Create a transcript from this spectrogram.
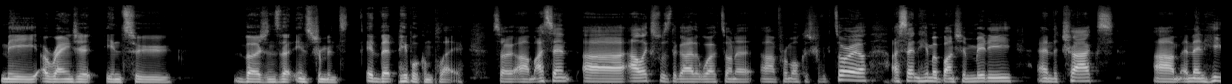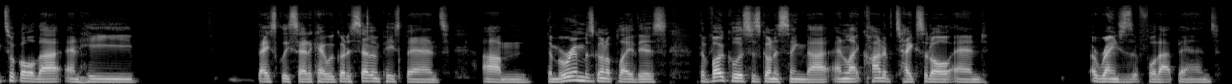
me arrange it into versions that instruments eh, that people can play. So um, I sent uh, Alex was the guy that worked on it uh, from Orchestra Victoria. I sent him a bunch of MIDI and the tracks, um, and then he took all that and he basically said, "Okay, we've got a seven-piece band. Um, the marimba is going to play this. The vocalist is going to sing that," and like kind of takes it all and arranges it for that band,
